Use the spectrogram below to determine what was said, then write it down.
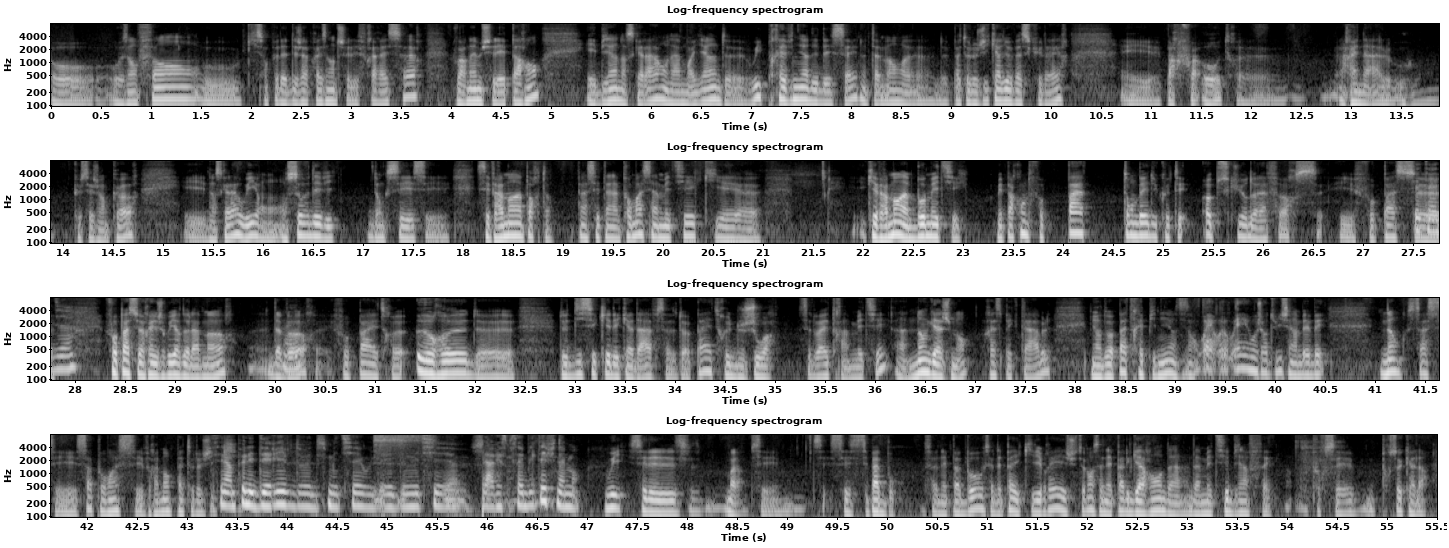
euh, aux, enfants ou qui sont peut-être déjà présentes chez les frères et sœurs, voire même chez les parents, et eh bien, dans ce cas-là, on a moyen de, oui, prévenir des décès, notamment euh, de pathologies cardiovasculaires et parfois autres, rénales ou que sais-je encore. Et dans ce cas-là, oui, on, sauve des vies. Donc c'est vraiment important. Enfin, un, pour moi, c'est un métier qui est, euh, qui est vraiment un beau métier. Mais par contre, il ne faut pas tomber du côté obscur de la force. Il ne faut pas se, C'est-à-dire? faut pas se réjouir de la mort, d'abord. Il ne faut pas être heureux de, de disséquer les cadavres. Ça ne doit pas être une joie. Ça doit être un métier, un engagement respectable, mais on ne doit pas trépigner en se disant ouais ouais ouais aujourd'hui j'ai un bébé. Non, ça c'est ça pour moi c'est vraiment pathologique. C'est un peu les dérives de, de ce métier ou des de métiers, euh, la responsabilité finalement. Oui, c'est voilà, c'est pas beau. Ça n'est pas beau, ça n'est pas équilibré, et justement, ça n'est pas le garant d'un d'un métier bien fait pour, ces, pour ce cas-là.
